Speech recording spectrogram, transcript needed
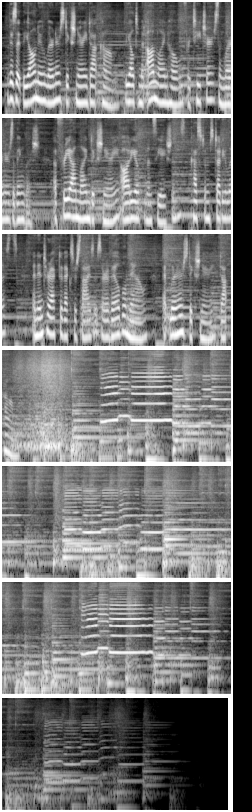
Visit the all new learnersdictionary.com, the ultimate online home for teachers and learners of English. A free online dictionary, audio pronunciations, custom study lists, and interactive exercises are available now at learnersdictionary.com.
